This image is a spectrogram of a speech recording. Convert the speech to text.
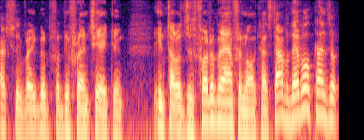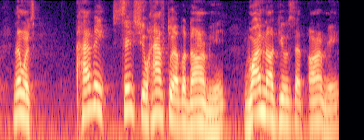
actually very good for differentiating intelligence photograph and all kinds of stuff. They have all kinds of, in other words, having, since you have to have an army, why not use that army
